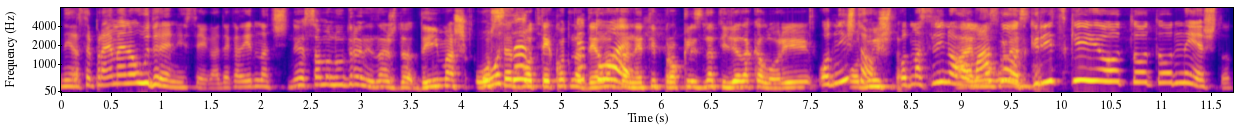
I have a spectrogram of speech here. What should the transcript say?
Не да се правиме на удрени сега, дека еднач... Не само на удрени, знаеш, да, да имаш осет, осет во текот на денот, да не ти проклизнат 1000 калории од ништо. Од, ништо. од маслиново масло, од грицки и од, од, од нешто.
